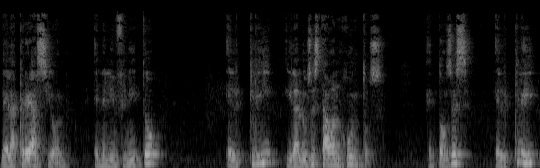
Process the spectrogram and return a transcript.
de la creación, en el infinito el cli y la luz estaban juntos. Entonces el cli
